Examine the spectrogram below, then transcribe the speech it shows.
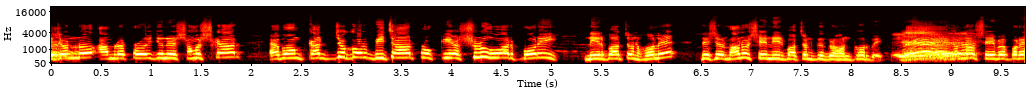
এই জন্য আমরা প্রয়োজনীয় সংস্কার এবং কার্যকর বিচার প্রক্রিয়া শুরু হওয়ার পরেই নির্বাচন হলে দেশের মানুষ এই নির্বাচনকে গ্রহণ করবে। এই জন্য সেই ব্যাপারে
